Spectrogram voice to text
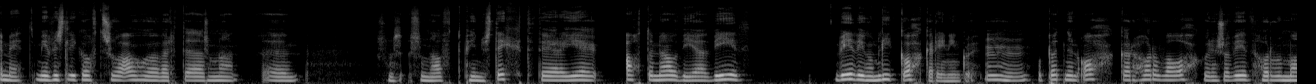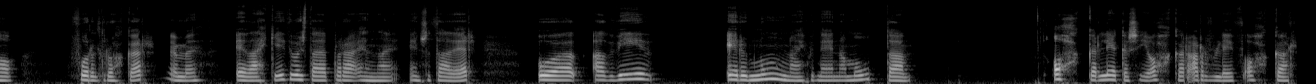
Einmitt, mér finnst líka oft svo áhugavert eða svona, um, svona, svona oft pínu steikt þegar ég átta mig á því að við, við eigum líka okkar einingu Mm -hmm. og börnin okkar horfa á okkur eins og við horfum á fóreldur okkar Emmett. eða ekki, þú veist að það er bara hérna, eins og það er og að við erum núna einhvern veginn að móta okkar legacy, okkar arfleif, okkar,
